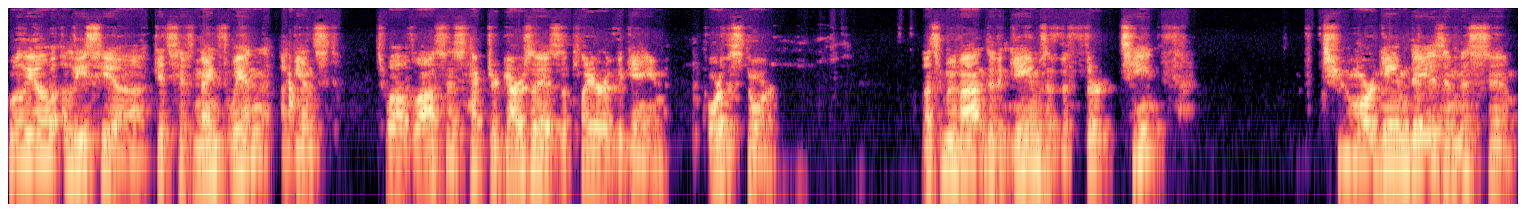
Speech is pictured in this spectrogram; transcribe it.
Julio Alicia gets his ninth win against 12 losses. Hector Garza is the player of the game for the Storm. Let's move on to the games of the 13th. Two more game days in this sim.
